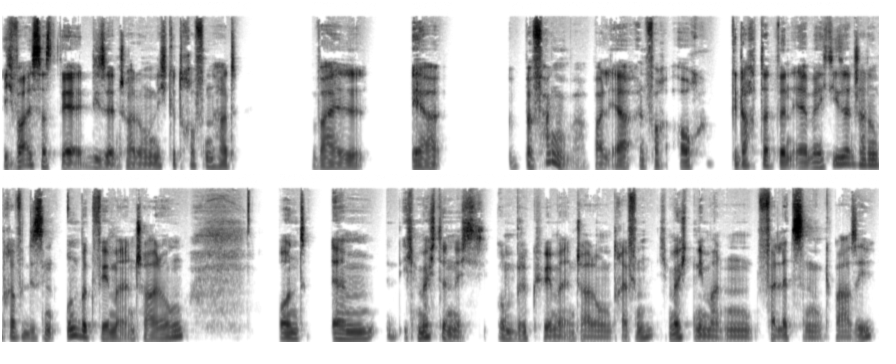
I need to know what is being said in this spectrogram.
ich weiß, dass der diese Entscheidung nicht getroffen hat, weil er befangen war, weil er einfach auch gedacht hat, wenn er, wenn ich diese Entscheidung treffe, das sind unbequeme Entscheidungen und ähm, ich möchte nicht unbequeme Entscheidungen treffen. Ich möchte niemanden verletzen quasi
